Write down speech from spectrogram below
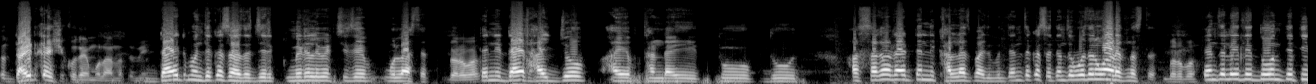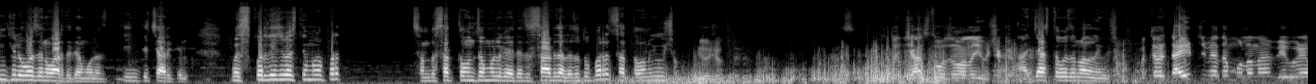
तर डाईट काय शिकवताय मुलांना तुम्ही? डाएट म्हणजे कसं असतं जे मिडल वेटची जे मुलं असतात बरोबर. त्यांनी डाएट हाय जो हाय थंडाई तूप दूध हा सगळा डाएट त्यांनी खाल्लाच पाहिजे. पण त्यांचं कसं त्यांचं वजन वाढत नसतं. बरोबर. त्यांचं लई दोन ते तीन किलो वजन वाढतं त्या मुलांचं तीन ते चार किलो. मग स्पर्धेची बसल्यामुळे परत समजा सत्तावन्नचा मुलगा आहे त्याचं साठ झालं तर तो परत सत्तावन्न येऊ शकतो. येऊ शकतो. तर जास्त वजनवाला येऊ शकत हा, जास्त वजन वाला नाही येऊ शकतो. मग त्याला डाईट तुम्ही आता मुलांना वेगवेगळ्या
